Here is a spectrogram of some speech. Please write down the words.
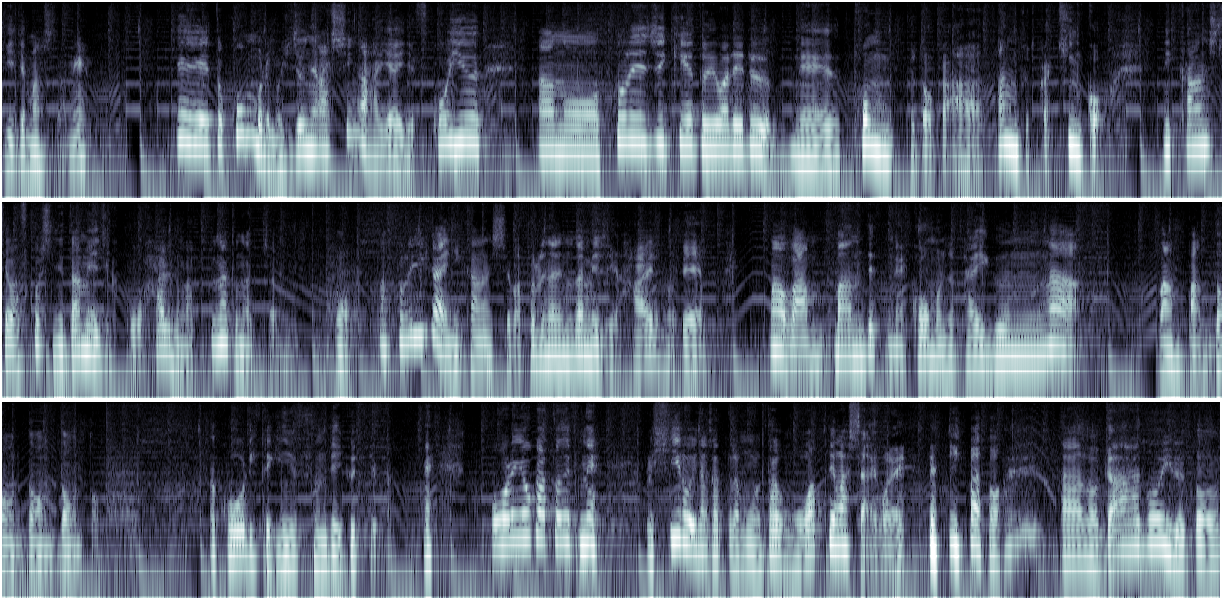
効いてましたね。で、えっ、ー、と、コンボリも非常に足が速いです。こういう、あの、ストレージ系と言われる、ね、ポンプとか、タンクとか金庫に関しては少しね、ダメージがこう入るのが少なくなっちゃうんですけども、まあ、それ以外に関してはそれなりのダメージが入るので、まあ、ワンパンですね。コウモリの大群が、ワンパン、ドンドンドンと、効率的に進んでいくっていうかね。これ良かったですね。これヒーローいなかったらもう多分終わってましたね、これ。今の、あの、ガーゴイルと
